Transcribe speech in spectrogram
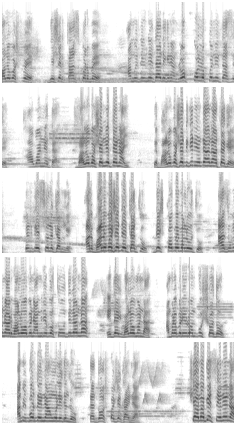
ভালোবাসবে, দেশের কাজ করবে আমি তো নেতা দেখি না, লক্ষ লক্ষ নেতা আছে খাবার নেতা। ভালোবাসার নেতা নাই। তা ভালোবাসার দিকে নেতা না থাকে, তাহলে দেশ চলে কেমনে? আর ভালোবাসা দিয়ে থাকছো দেশ কবে ভালো হতো? আজ আর ভালো হবে না, আমি যে বক্তব্য দিলাম না, এ দেশ ভালো হবে না। আমরা বাড়ি রংপুর সদর। আমি ভোট দিই না আমলে কিন্তু তার দশ পয়সা খাই না। সে আমাকে চেনে না।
